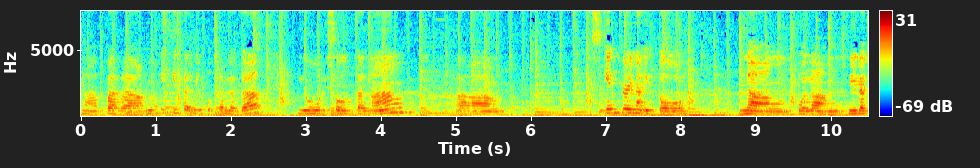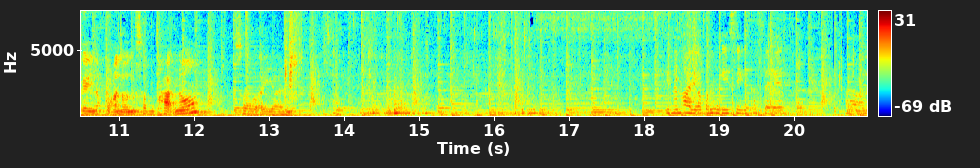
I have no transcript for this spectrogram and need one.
na para makikita niyo po talaga yung resulta ng um, skincare na ito ng walang nilagay na kung ano-ano sa mukha, no? So, ayan. Tinanghali ako ng gising kasi um,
